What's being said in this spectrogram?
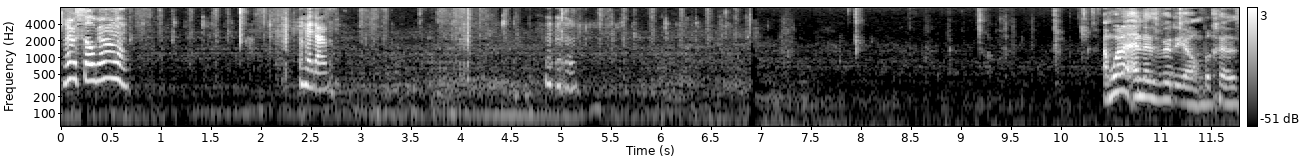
That was so good. Okay, guys. Mm -mm. I'm gonna end this video because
